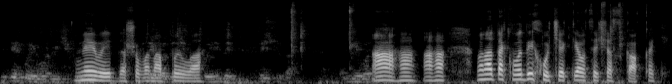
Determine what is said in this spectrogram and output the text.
Іди пий. Не видно, що вона пила. Ага, ага. Вона так води хоче, як я оце зараз какать.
